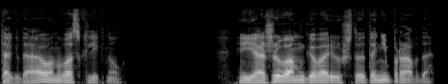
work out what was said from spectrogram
Тогда он воскликнул. «Я же вам говорю, что это неправда.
